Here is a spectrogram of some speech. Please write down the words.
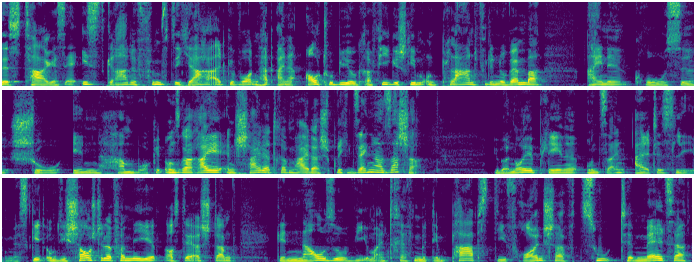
des Tages. Er ist gerade 50 Jahre alt geworden, hat eine Autobiografie geschrieben und plant für den November eine große Show in Hamburg. In unserer Reihe Entscheider treffen Heider spricht Sänger Sascha über neue Pläne und sein altes Leben. Es geht um die Schaustellerfamilie, aus der er stammt, genauso wie um ein Treffen mit dem Papst, die Freundschaft zu Tim Melzer,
